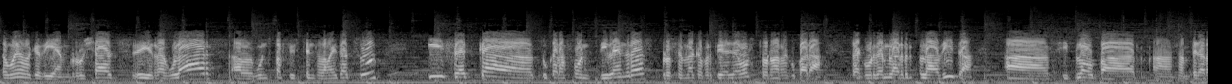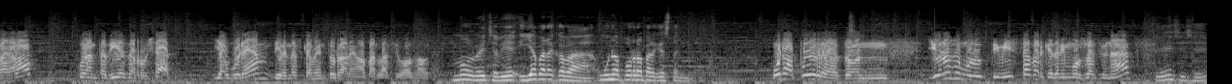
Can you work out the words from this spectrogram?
de moment és el que diem, ruixats irregulars, alguns persistents a la meitat sud, i fred que tocarà fons divendres, però sembla que a partir de llavors torna a recuperar. Recordem la, la dita, uh, si plou per uh, Sant Pere Regalat, 40 dies de ruixat. Ja ho veurem, divendres que ve tornarem a parlar, si vols, Albert. Molt bé, Xavier. I ja per acabar, una porra per aquesta nit. Una porra, doncs... Jo no soc molt optimista perquè tenim molts lesionats, Sí, sí, sí.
